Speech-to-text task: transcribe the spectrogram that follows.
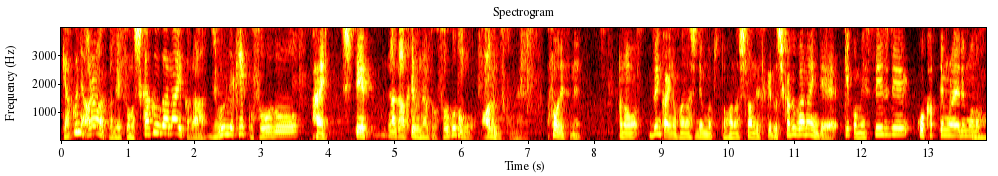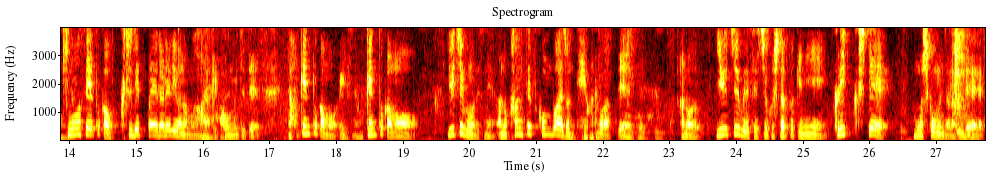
逆にあれなんですかね、その資格がないから、自分で結構想像はい。して、なんかアクティブになるとか、そういうこともあるんですかね？そうですね。あの、前回のお話でもちょっとお話ししたんですけど、資格がないんで、結構メッセージでこう買ってもらえるもの、うん機能性とかを口で伝えられるようなものはいはいが結構向いてて、で保険とかもいいですね。保険とかも、YouTube もですね、あの、間接コンバージョンっていう言葉があって、うんうんうんあの、YouTube で接触した時に、クリックして申し込むんじゃなくて、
